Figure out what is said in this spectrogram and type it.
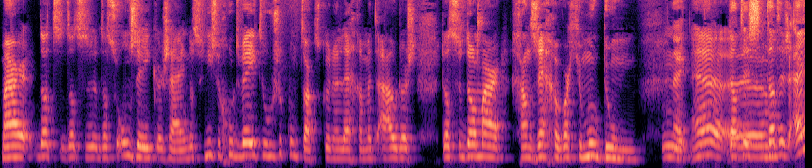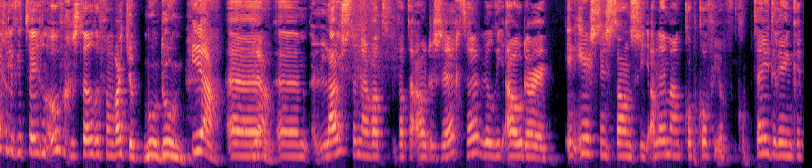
Maar dat, dat, ze, dat ze onzeker zijn. Dat ze niet zo goed weten hoe ze contact kunnen leggen met ouders. Dat ze dan maar gaan zeggen wat je moet doen. Nee. Dat is, ehm, dat is eigenlijk het tegenovergestelde van wat je moet doen. Ja, Ehm, Ja. ehm, luister naar wat, wat de ouder zegt. Hè. Wil die ouder in eerste instantie alleen maar een kop koffie of een kop thee drinken?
